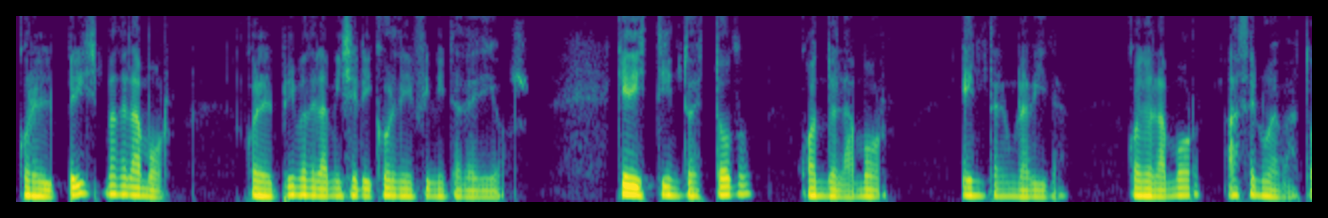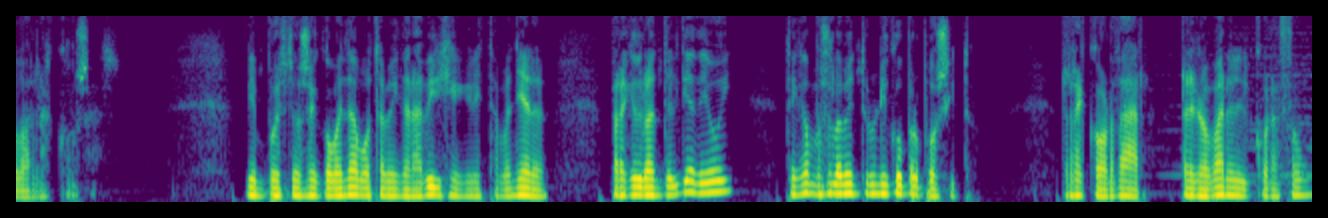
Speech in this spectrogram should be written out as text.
con el prisma del amor, con el prisma de la misericordia infinita de Dios? Qué distinto es todo cuando el amor entra en una vida, cuando el amor hace nuevas todas las cosas. Bien, pues nos encomendamos también a la Virgen en esta mañana, para que durante el día de hoy tengamos solamente un único propósito, recordar, renovar en el corazón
